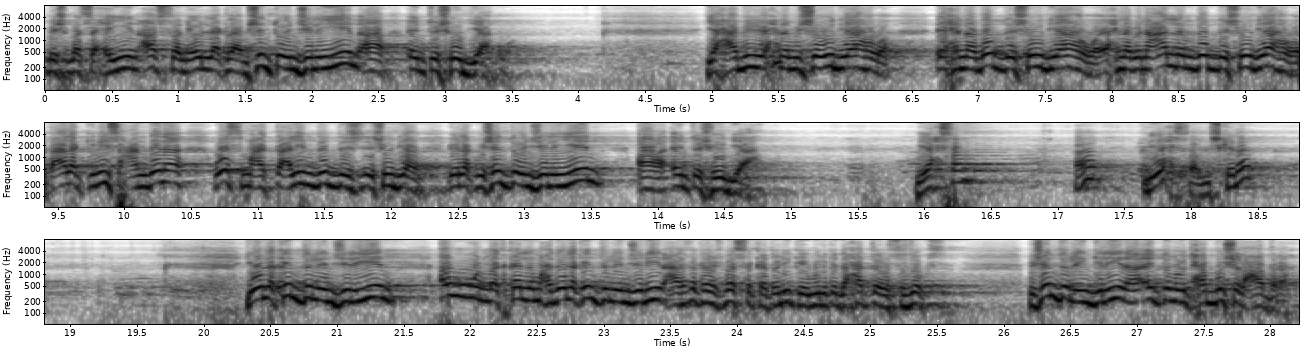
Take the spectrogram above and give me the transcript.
مش مسيحيين أصلا. يقول لك لا مش أنتوا انجيليين آه أنتوا شهود يهوى. يا حبيبي إحنا مش شهود يهوى. إحنا ضد شهود يهوى. إحنا بنعلم ضد شهود يهوى. تعالى الكنيسة عندنا واسمع التعليم ضد شهود يهوى. يقول لك مش أنتوا انجيليين آه أنتوا شهود يهوى. بيحصل؟ ها آه؟ بيحصل مش كده؟ يقول لك أنتوا الانجيليين أول ما تكلم واحد يقول لك أنتوا الانجيليين على فكرة مش بس الكاثوليك يقولوا كده حتى الأرثوذكس. مش أنتوا الانجيليين أنتوا ما بتحبوش العذراء.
